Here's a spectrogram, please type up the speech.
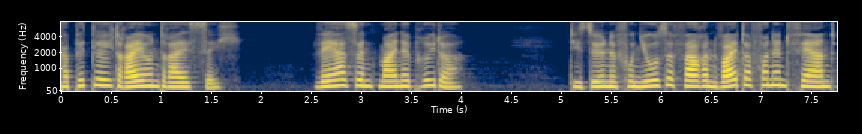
Kapitel 33 Wer sind meine Brüder? Die Söhne von Josef waren weit davon entfernt,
